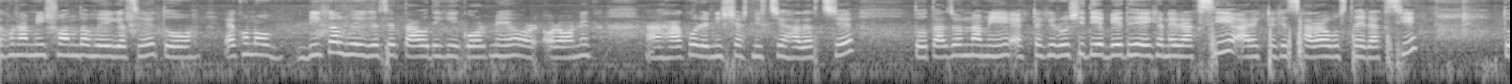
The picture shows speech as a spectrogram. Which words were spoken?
এখন আমি সন্ধ্যা হয়ে গেছে, তো এখনও বিকাল হয়ে গেছে, তাও দেখি গরমে ওর- অনেক হা করে নিঃশ্বাস নিচ্ছে হাদাচ্ছে তো তার জন্য আমি একটাকে রশি দিয়ে বেঁধে এখানে রাখছি, আর একটাকে ছাড়া অবস্থায় রাখছি। তো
